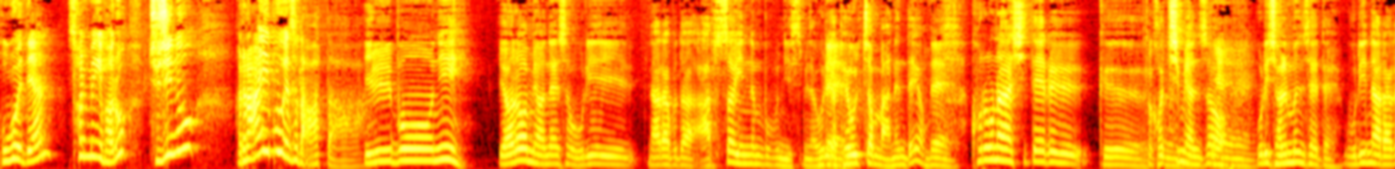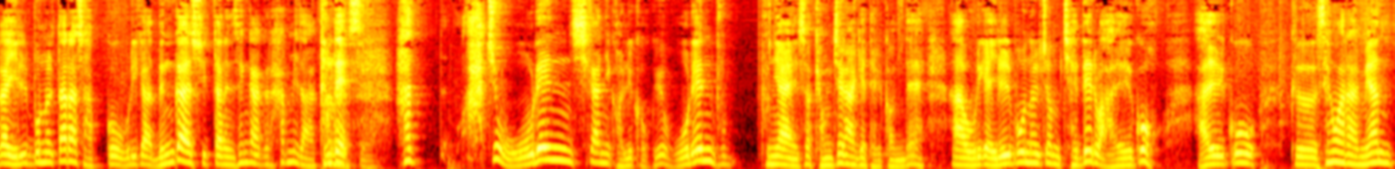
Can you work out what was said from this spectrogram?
그거에 대한 설명이 바로 주진우 라이브에서 나왔다. 일본이 여러 면에서 우리나라보다 앞서 있는 부분이 있습니다. 우리가 네. 배울 점 많은데요. 네. 코로나 시대를 그 거치면서 네. 우리 젊은 세대, 우리나라가 일본을 따라잡고 우리가 능가할 수 있다는 생각을 합니다. 근데 하, 아주 오랜 시간이 걸릴 거고요. 오랜 부, 분야에서 경쟁하게 될 건데 아 우리가 일본을 좀 제대로 알고 알고 그 생활하면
